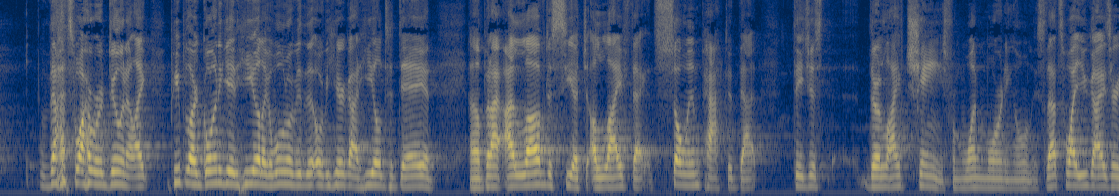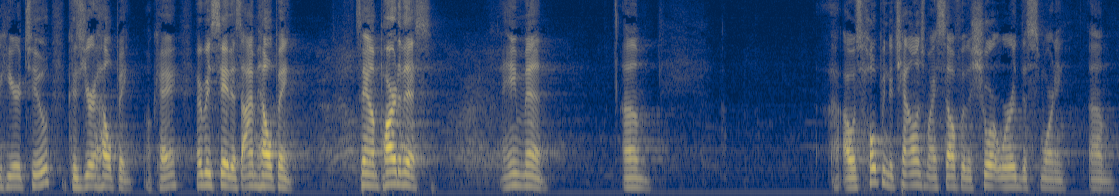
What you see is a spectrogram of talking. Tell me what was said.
That's why we're doing it. Like, people are going to get healed. Like, a woman over, the, over here got healed today. And, uh, but I, I, love to see a, a life that's so impacted that they just, their life changed from one morning only. So that's why you guys are here too, because you're helping, okay? Everybody say this I'm helping. Say, I'm part of this. Amen. Um, I was hoping to challenge myself with a short word this morning. Um,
